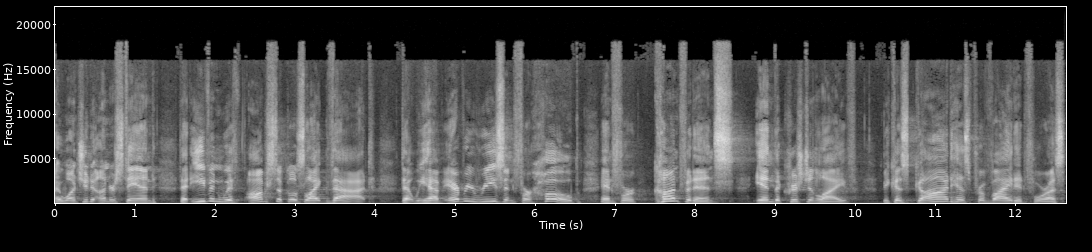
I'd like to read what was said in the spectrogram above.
I want you to understand that even with obstacles like that, that we have every reason for hope and for confidence in the Christian life because God has provided for us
